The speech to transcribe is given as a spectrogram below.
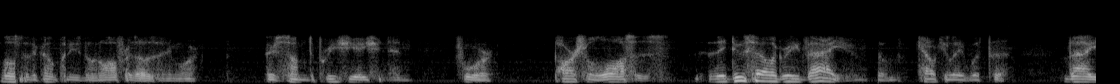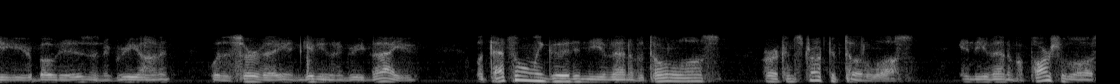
most of the companies don't offer those anymore. There's some depreciation in for partial losses. They do sell agreed value. They'll calculate what the value of your boat is and agree on it with a survey and give you an agreed value. But that's only good in the event of a total loss or a constructive total loss. In the event of a partial loss,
